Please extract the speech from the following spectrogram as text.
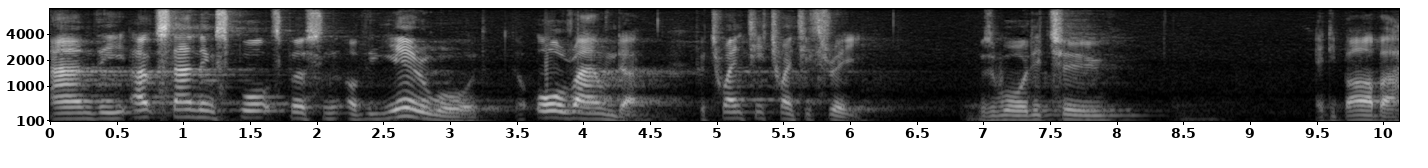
And the Outstanding Sportsperson of the Year award, the All Rounder for 2023, was awarded to Eddie Barber.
